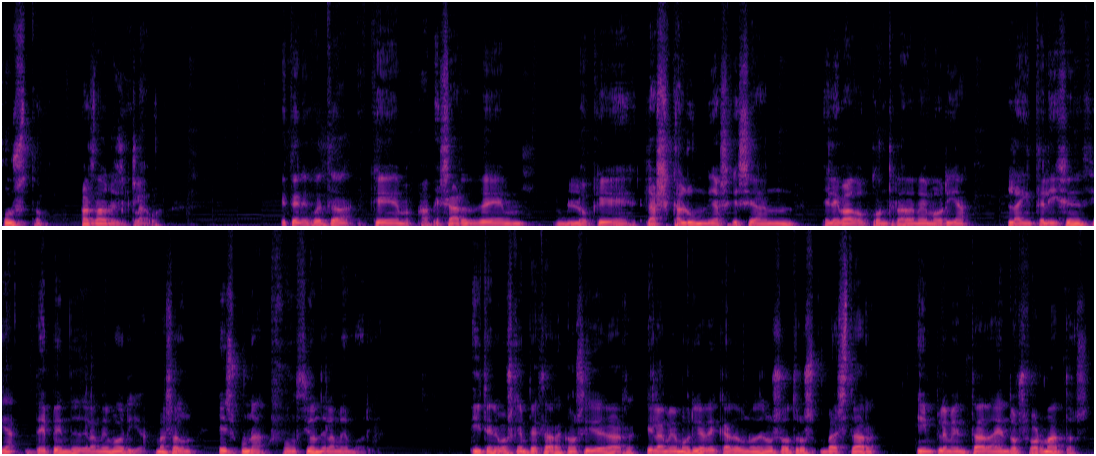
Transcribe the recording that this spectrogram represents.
Justo, has dado el clavo. Y ten en cuenta que a pesar de lo que las calumnias que se han elevado contra la memoria, la inteligencia depende de la memoria, más aún, es una función de la memoria. Y tenemos que empezar a considerar que la memoria de cada uno de nosotros va a estar implementada en dos formatos.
